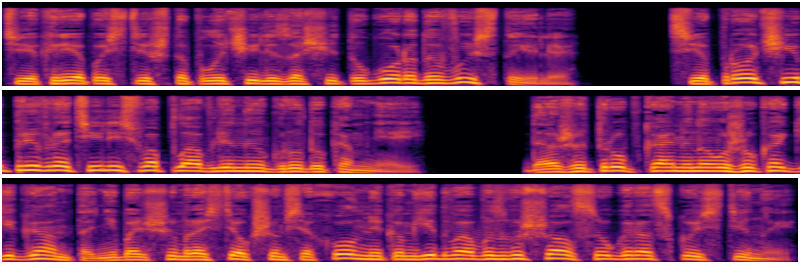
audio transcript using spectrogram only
Те крепости, что получили защиту города, выстояли. Все прочие превратились в оплавленную груду камней. Даже труп каменного жука-гиганта небольшим растекшимся холмиком едва возвышался у городской стены.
